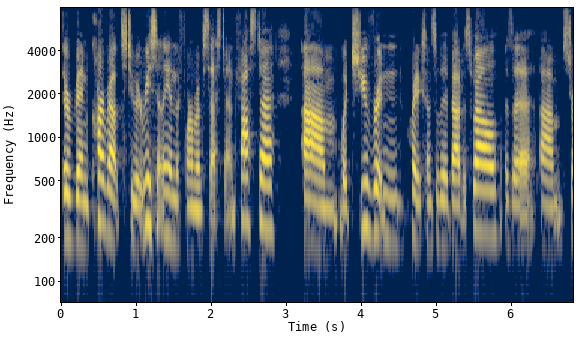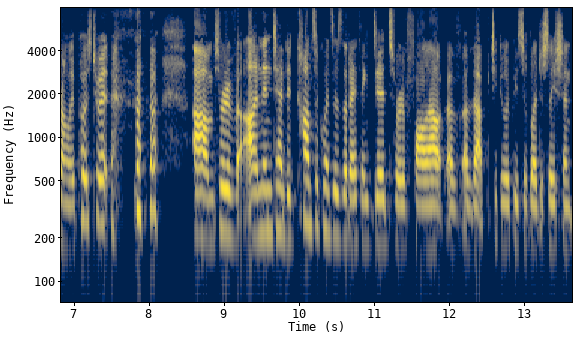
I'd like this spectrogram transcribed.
There have been carve outs to it recently in the form of SESTA and FOSTA, um, which you've written quite extensively about as well, as a um, strongly opposed to it. um, sort of unintended consequences that I think did sort of fall out of, of that particular piece of legislation.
